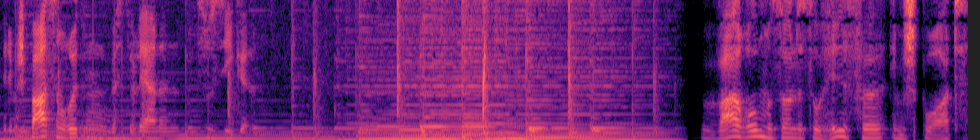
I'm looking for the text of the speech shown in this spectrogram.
Mit dem Spaß im Rücken wirst du lernen zu siegen. Warum solltest du Hilfe im Sport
